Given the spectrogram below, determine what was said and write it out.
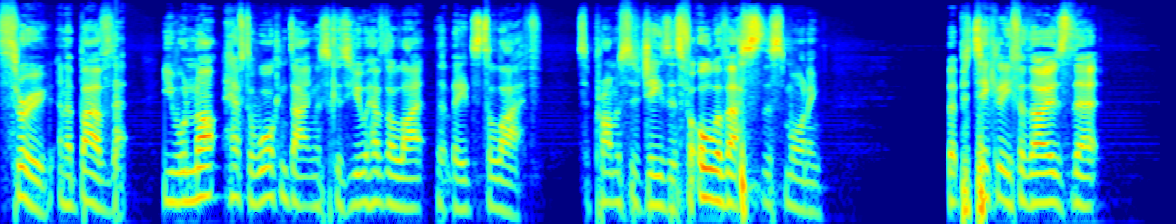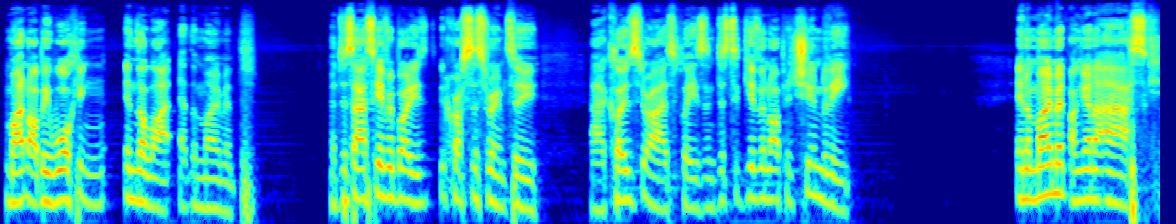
through and above that. You will not have to walk in darkness because you have the light that leads to life. It's a promise of Jesus for all of us this morning, but particularly for those that might not be walking in the light at the moment. I just ask everybody across this room to uh, close your eyes, please, and just to give an opportunity. In a moment, I'm going to ask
